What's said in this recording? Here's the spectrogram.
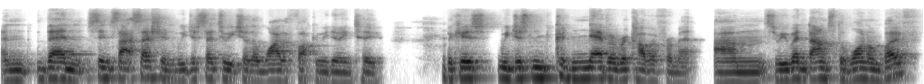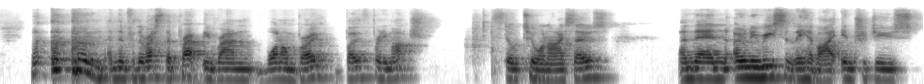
And then since that session, we just said to each other, "Why the fuck are we doing two? because we just could never recover from it. Um, so we went down to the one on both. and then for the rest of the prep, we ran one on both, both pretty much, still two on ISOs. And then only recently have I introduced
